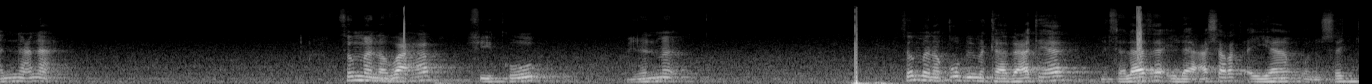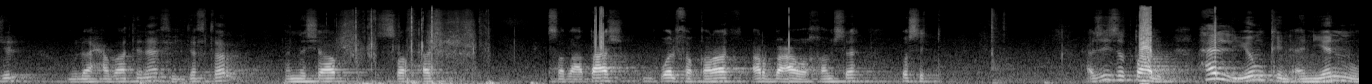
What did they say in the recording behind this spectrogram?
النعناع. ثم نضعها في كوب من الماء. ثم نقوم بمتابعتها من ثلاثة إلى عشرة أيام ونسجل ملاحظاتنا في دفتر النشاط صفحة 17 والفقرات أربعة وخمسة وستة. عزيزي الطالب هل يمكن أن ينمو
